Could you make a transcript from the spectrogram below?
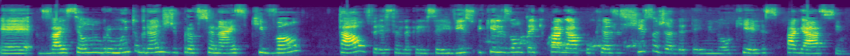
é, vai ser um número muito grande de profissionais que vão estar tá oferecendo aquele serviço e que eles vão ter que pagar, porque a justiça já determinou que eles pagassem.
